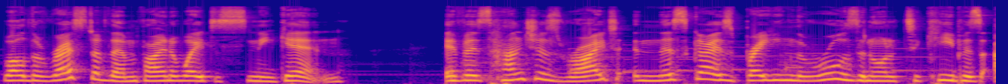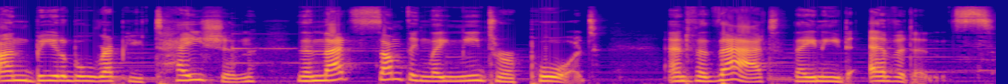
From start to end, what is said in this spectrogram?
while the rest of them find a way to sneak in. If his hunch is right, and this guy is breaking the rules in order to keep his unbeatable reputation, then that's something they need to report. And for that, they need evidence.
